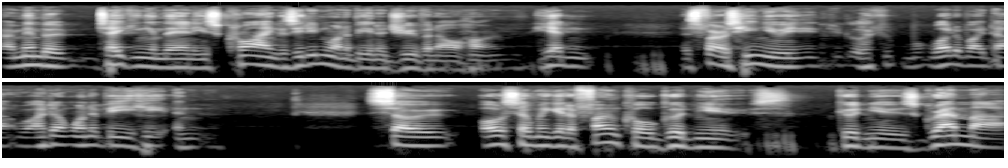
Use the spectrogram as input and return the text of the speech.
I remember taking him there and he's crying because he didn't want to be in a juvenile home. He hadn't, as far as he knew, he, like, what have I done? Well, I don't want to be here. And so all of a sudden we get a phone call, good news, good news. Grandma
